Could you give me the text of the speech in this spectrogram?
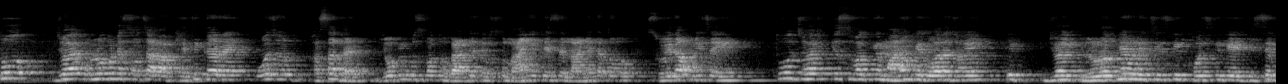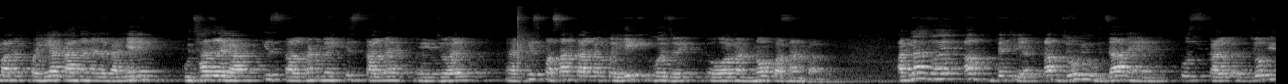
तो जो है उन लोगों ने सोचा, आप खेती कर रहे हैं, वो जो फ़सल है, जो भी उस वक्त उगाते थे, उसको लाएँगे कैसे? लाने का तो सुविधा होनी चाहिए। तो जो है इस वक्त के मानव के द्वारा जो है एक जो है लुढ़कने वाली चीज़ की खोज की गई, जिससे बाद में पहिया कहा जाने लगा। यानी पूछा जाएगा, किस कालखंड में, किस काल में, जो है, किस पाषाण काल में पहिए की खोज हुई? तो वो अगर नौ पाषाण काल अगला जो है, अब देखिए, अब जो भी उपजा रहे हैं, उस काल, जो भी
